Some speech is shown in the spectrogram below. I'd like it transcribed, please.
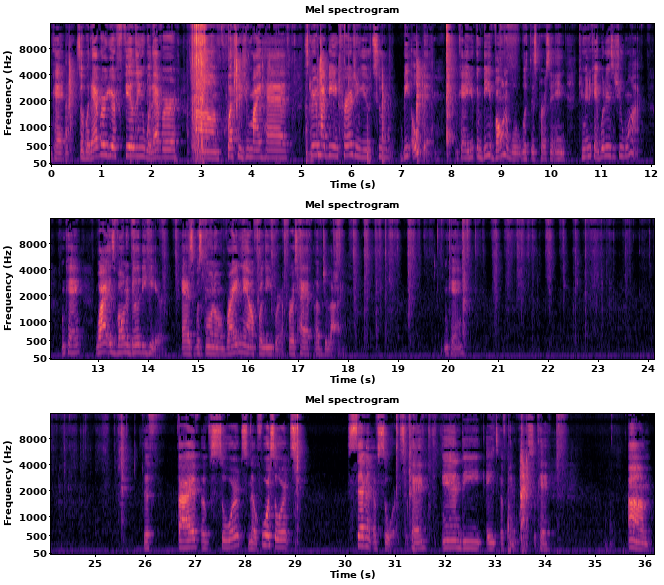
Okay, so whatever you're feeling, whatever um, questions you might have, Spirit might be encouraging you to be open Okay, you can be vulnerable with this person and communicate what it is that you want. Okay, why is vulnerability here as what's going on right now for Libra, first half of July? Okay. The five of swords, no, four swords, seven of swords, okay? And the eight of pentacles, okay? Um,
